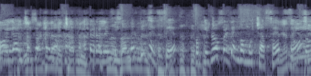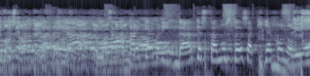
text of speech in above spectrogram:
Oigan, chicos, Ángeles de Charlie. pero les digo, ¿no tienen sed? Porque yo sí tengo mucha sed, ¿no? sí, bastante. Hay que brindar que están ustedes aquí ya con nosotros.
